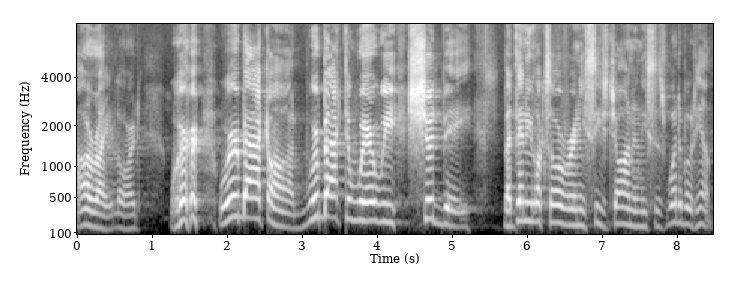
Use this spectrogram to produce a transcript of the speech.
All right, Lord, we're, we're back on. We're back to where we should be. But then he looks over and he sees John and he says, What about him?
